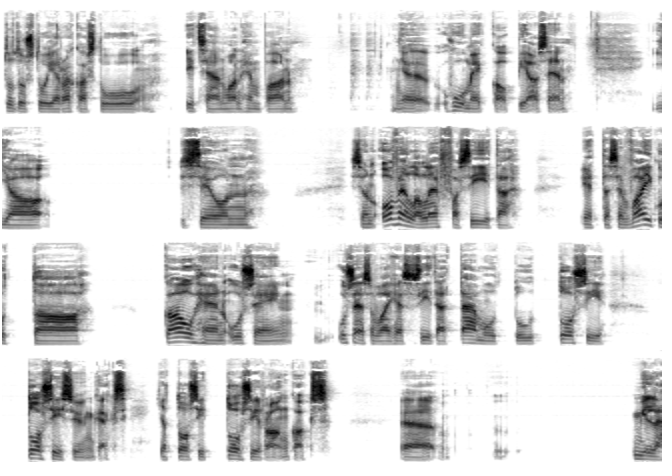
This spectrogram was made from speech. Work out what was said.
tutustuu ja rakastuu itseään vanhempaan huumekauppiaaseen. Ja se on, se on ovella leffa siitä, että se vaikuttaa kauhean usein, useassa vaiheessa siitä, että tämä muuttuu tosi tosi synkäksi ja tosi, tosi rankaksi millä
